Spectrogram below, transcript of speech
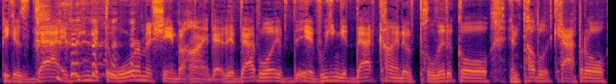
because that, if we can get the war machine behind it, if that will, if, if we can get that kind of political and public capital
